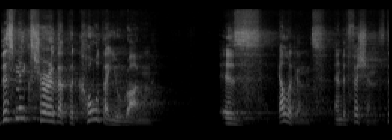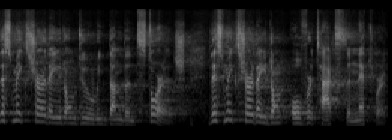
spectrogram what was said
this makes sure that the code that you run is elegant and efficient. This makes sure that you don't do redundant storage. This makes sure that you don't overtax the network.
